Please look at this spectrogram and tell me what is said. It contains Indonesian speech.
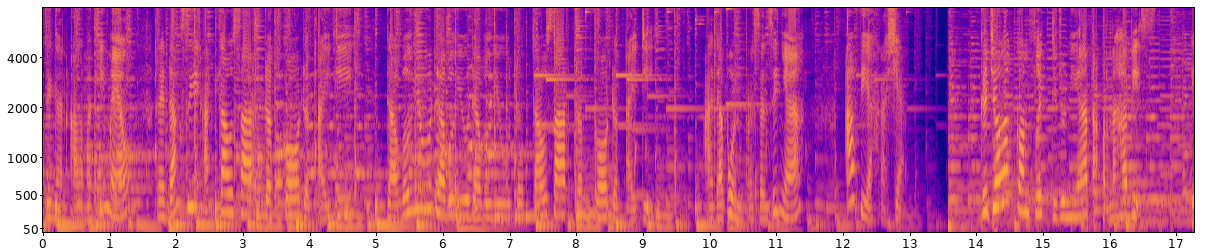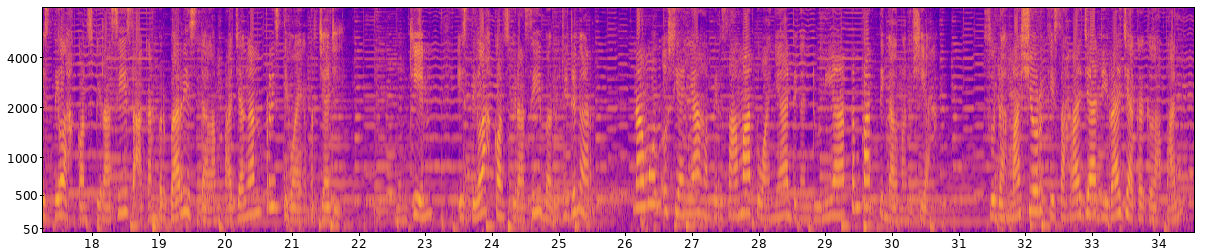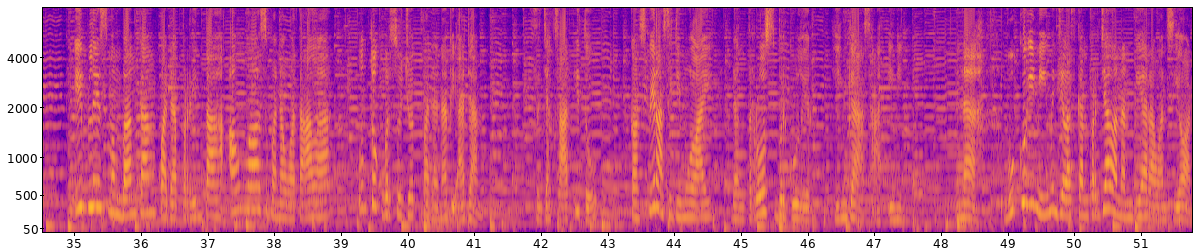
dengan alamat email redaksi at kausar.co.id www.kausar.co.id Adapun presensinya Afiah Rasyad. Gejolak konflik di dunia tak pernah habis. Istilah konspirasi seakan berbaris dalam pajangan peristiwa yang terjadi. Mungkin istilah konspirasi baru didengar, namun usianya hampir sama tuanya dengan dunia tempat tinggal manusia. Sudah masyur kisah raja di Raja Kegelapan, iblis membangkang pada perintah Allah Subhanahu wa taala untuk bersujud pada Nabi Adam. Sejak saat itu, konspirasi dimulai dan terus bergulir hingga saat ini. Nah, buku ini menjelaskan perjalanan biarawan Sion,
